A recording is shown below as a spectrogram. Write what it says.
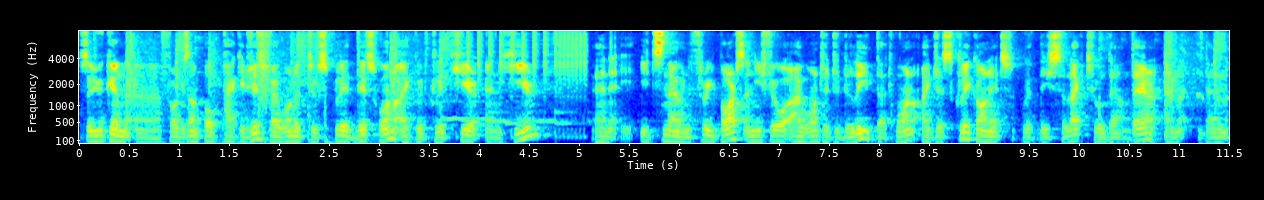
So you can, uh, for example, packages. If I wanted to split this one, I could click here and here and it's now in three parts and if I wanted to delete that one I just click on it with the select tool down there and then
